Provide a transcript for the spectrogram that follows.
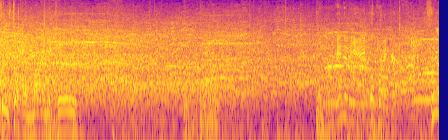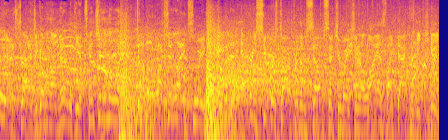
Please don't remind me, Corey. Into the ankle breaker. Clearly had a strategy going on there with the attention on the leg. Double Russian leg sweep. Even in every superstar for themselves situation, an alliance like that can be key.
